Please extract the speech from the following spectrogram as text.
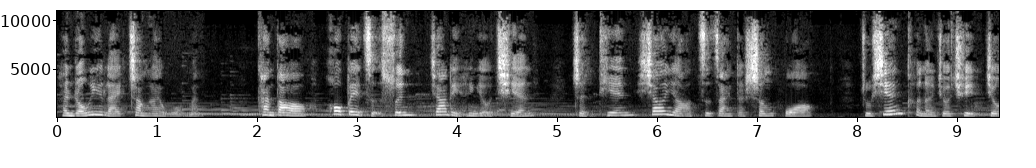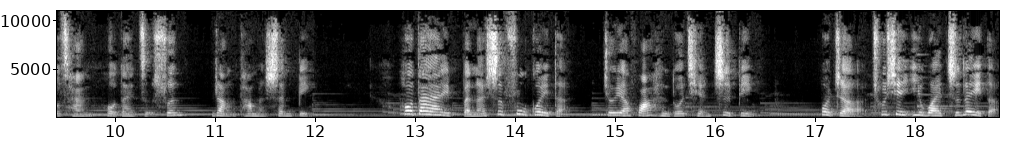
很容易来障碍我们。看到后辈子孙家里很有钱。整天逍遥自在的生活，祖先可能就去纠缠后代子孙，让他们生病。后代本来是富贵的，就要花很多钱治病，或者出现意外之类的。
